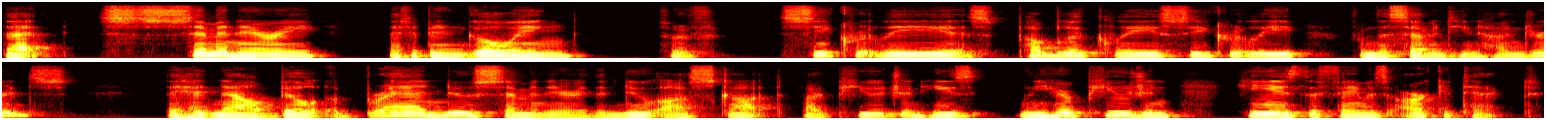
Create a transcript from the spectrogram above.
that seminary that had been going sort of secretly, as publicly, secretly from the 1700s. They had now built a brand new seminary, the New Oscott by Pugin. He's When you hear Pugin, he is the famous architect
